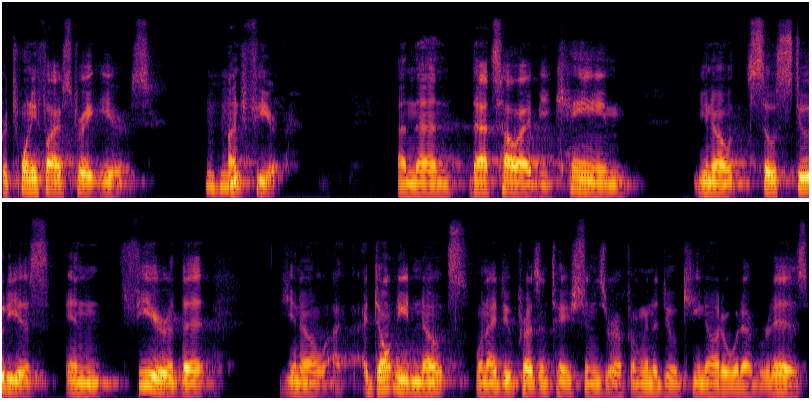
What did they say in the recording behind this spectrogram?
for 25 straight years mm-hmm. on fear. And then that's how I became you know, so studious in fear that, you know, I, I don't need notes when I do presentations or if I'm going to do a keynote or whatever it is.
